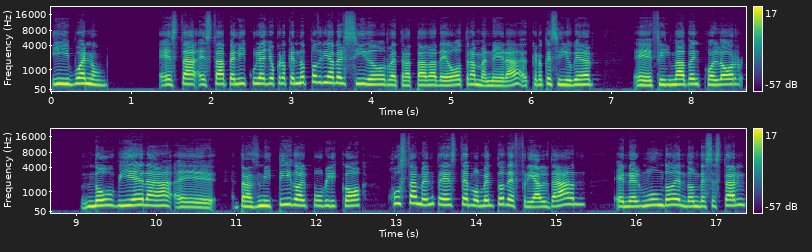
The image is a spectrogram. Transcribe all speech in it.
Y bueno, esta, esta película yo creo que no podría haber sido retratada de otra manera. Creo que si le hubieran eh, filmado en color, no hubiera eh, transmitido al público justamente este momento de frialdad en el mundo en donde se están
